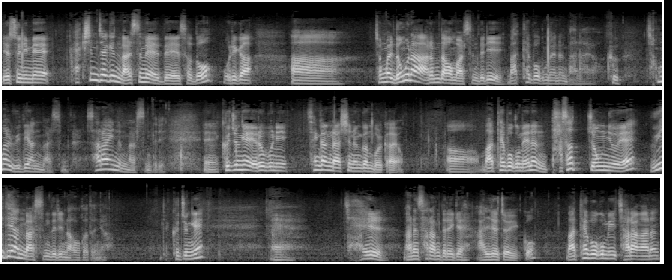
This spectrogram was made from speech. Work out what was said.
예수님의 핵심적인 말씀에 대해서도 우리가 아, 정말 너무나 아름다운 말씀들이 마태복음에는 많아요. 그 정말 위대한 말씀들, 살아있는 말씀들이. 예, 그 중에 여러분이 생각나시는 건 뭘까요? 어, 마태복음에는 다섯 종류의 위대한 말씀들이 나오거든요. 그 중에 예, 제일 많은 사람들에게 알려져 있고 마태복음이 자랑하는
